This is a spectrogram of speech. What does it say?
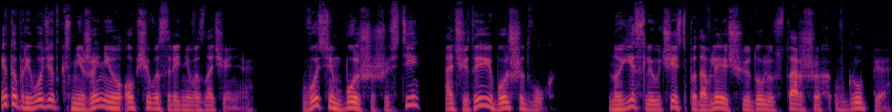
Это приводит к снижению общего среднего значения. 8 больше 6, а 4 больше 2. Но если учесть подавляющую долю старших в группе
